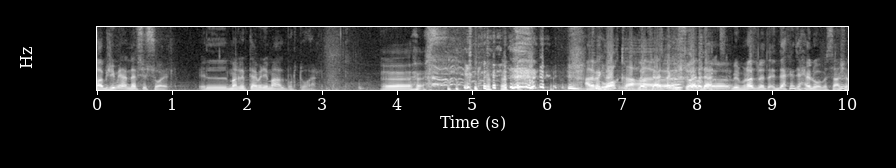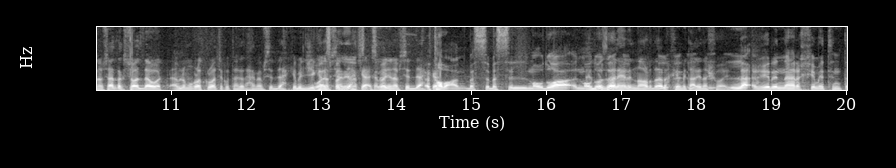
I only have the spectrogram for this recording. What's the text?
طب جيمي عن نفس السؤال المغرب تعمل إيه مع البرتغال آه، على فكرة الواقع- لو سألتك السؤال ده بالمناسبة الضحكة دي حلوة بس عشان لو سألتك السؤال دوت قبل مباراة كرواتيا كنت هتضحك نفس الضحكة بلجيكا نفس الضحكة. إسبانيا نفس الضحكة طبعا بس بس الموضوع الموضوع البرتغال هي اللي النهارده ال- رخمت علينا شوية لا غير إنها رخمت أنت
